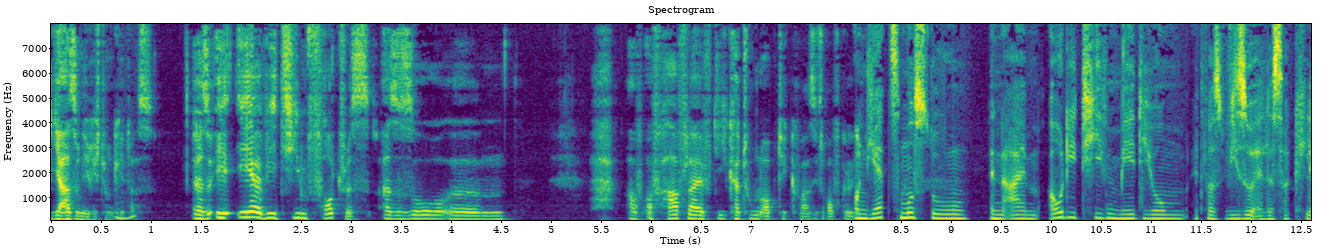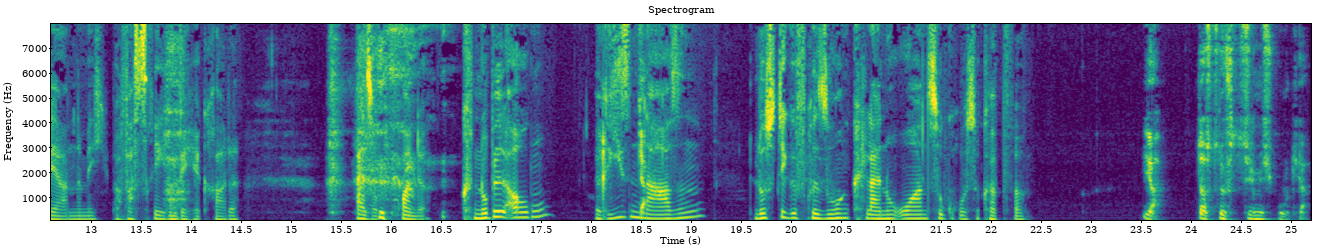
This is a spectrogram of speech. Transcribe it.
Ja, so in die Richtung geht Mhm. das. Also e eher wie Team Fortress. Also so ähm, auf, auf Half-Life die Cartoon-Optik quasi draufgelegt. Und jetzt musst du in einem auditiven Medium etwas Visuelles erklären, nämlich über was reden wir hier gerade? Also, Freunde, Knubbelaugen, Riesennasen, lustige Frisuren, kleine Ohren, zu große Köpfe. Ja, das trifft ziemlich gut, ja.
